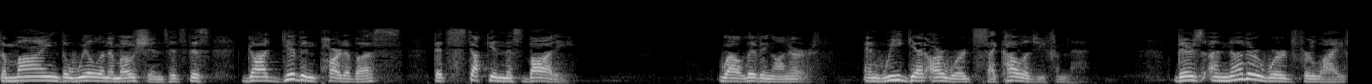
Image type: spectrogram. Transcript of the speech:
the mind, the will, and emotions. It's this God given part of us that's stuck in this body while living on earth. And we get our word psychology from that. There's another word for life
